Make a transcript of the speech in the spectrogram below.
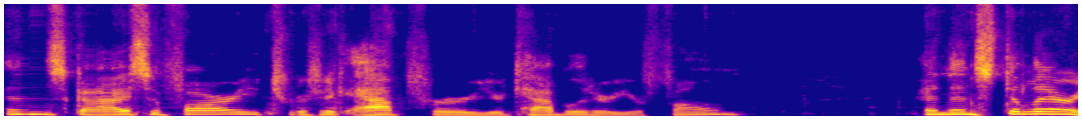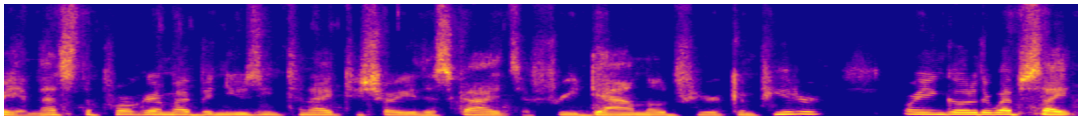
And Sky Safari, terrific app for your tablet or your phone. And then Stellarium, that's the program I've been using tonight to show you the sky. It's a free download for your computer, or you can go to the website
